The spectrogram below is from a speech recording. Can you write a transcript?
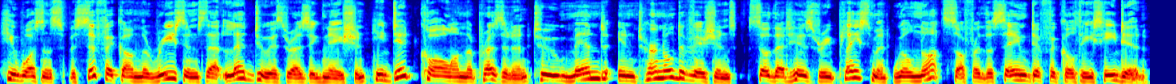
he wasn't specific on the reasons that led to his resignation, he did call on the president to mend internal divisions so that his replacement will not suffer the same difficulties he did.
